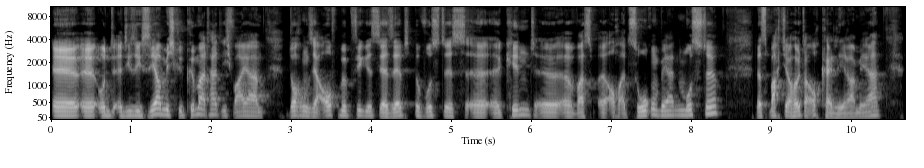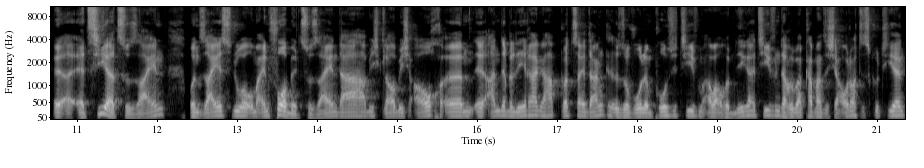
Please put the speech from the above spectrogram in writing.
äh, äh und die sich sehr um mich gekümmert hat. Ich war ja doch ein sehr aufmüpfiges, sehr selbstbewusstes äh, äh, Kind, was auch erzogen werden musste. Das macht ja heute auch kein Lehrer mehr, Erzieher zu sein und sei es nur, um ein Vorbild zu sein. Da habe ich, glaube ich, auch ähm, andere Lehrer gehabt, Gott sei Dank, sowohl im Positiven, aber auch im Negativen. Darüber kann man sich ja auch noch diskutieren.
